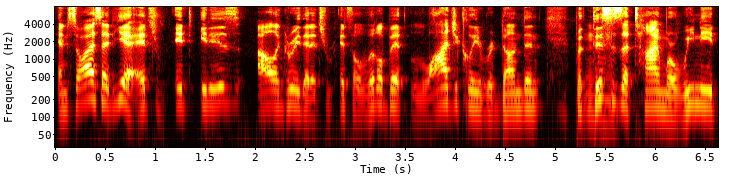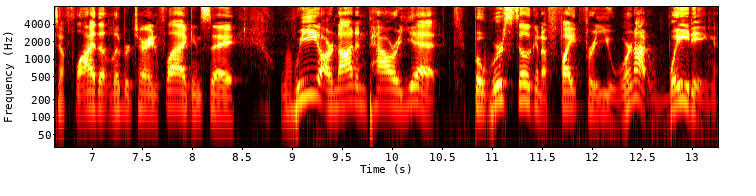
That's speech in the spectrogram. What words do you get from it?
And so I said, yeah, it's it it is. I'll agree that it's it's a little bit logically redundant, but this is a time where we need to fly that libertarian flag and say, we are not in power yet, but we're still going to fight for you. We're not waiting.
